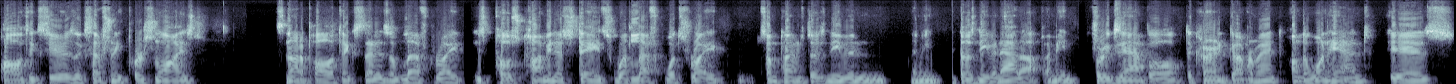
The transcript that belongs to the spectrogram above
politics here is exceptionally personalized. It's not a politics that is of left, right. These post communist states, what left, what's right, sometimes doesn't even, I mean, it doesn't even add up. I mean, for example, the current government, on the one hand, is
